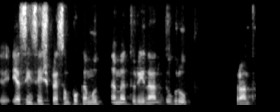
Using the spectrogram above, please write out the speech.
eh, assim se expressa um pouco a, maturidade do grupo. Pronto.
